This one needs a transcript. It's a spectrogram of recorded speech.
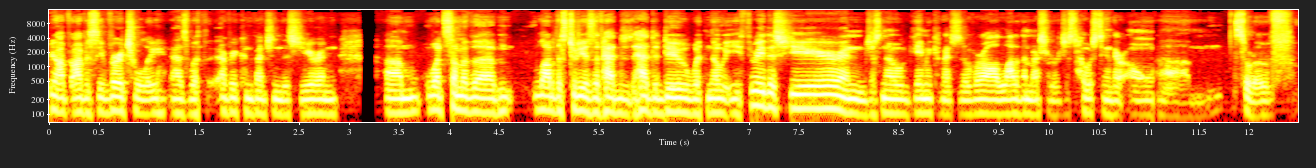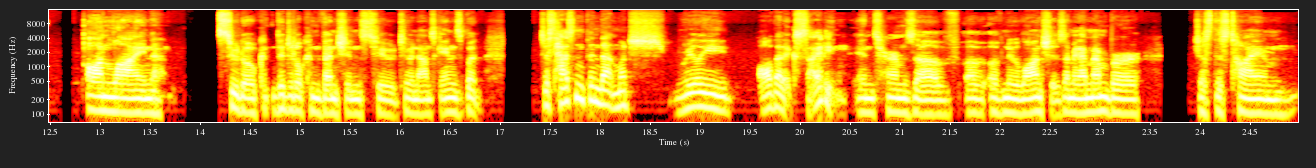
know, obviously virtually, as with every convention this year. And um, what some of the a lot of the studios have had to, had to do with no E3 this year and just no gaming conventions overall. A lot of them are sort of just hosting their own um, sort of online pseudo digital conventions to to announce games, but just hasn't been that much really all that exciting in terms of, of, of new launches. I mean, I remember just this time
